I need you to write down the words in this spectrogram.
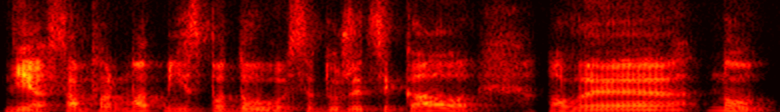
ні, сам формат мені сподобався, дуже цікаво, але ну,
